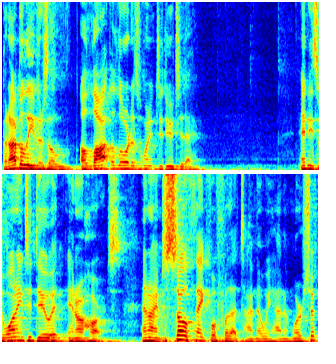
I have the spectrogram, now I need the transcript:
But I believe there's a, a lot the Lord is wanting to do today. And He's wanting to do it in our hearts. And I'm so thankful for that time that we had in worship.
